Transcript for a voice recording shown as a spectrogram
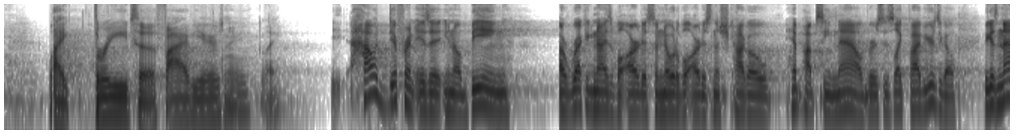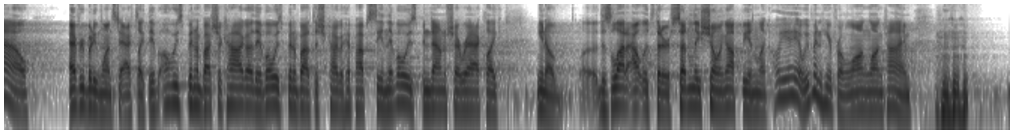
like 3 to 5 years maybe like how different is it, you know, being a recognizable artist, a notable artist in the Chicago hip hop scene now versus like five years ago? Because now everybody wants to act like they've always been about Chicago, they've always been about the Chicago hip hop scene, they've always been down to Chiraq. Like, you know, uh, there's a lot of outlets that are suddenly showing up being like, oh, yeah, yeah, we've been here for a long, long time.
